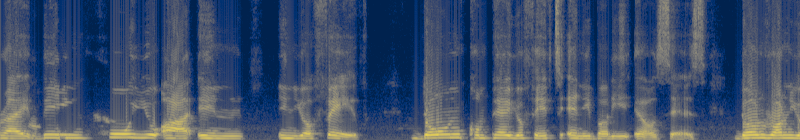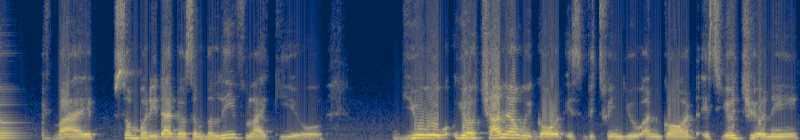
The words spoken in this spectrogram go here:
right? Mm-hmm. being who you are in in your faith. Don't compare your faith to anybody else's. Don't run your by somebody that doesn't believe like you. You your channel with god is between you and god. It's your journey.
